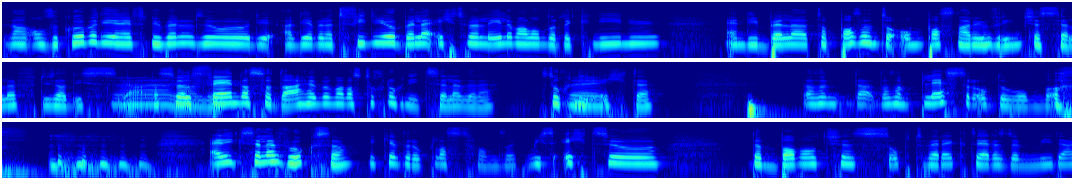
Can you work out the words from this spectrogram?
dan onze Kobe die heeft nu wel zo... Die, ah, die hebben het videobellen echt wel helemaal onder de knie nu. En die bellen te pas en te onpas naar hun vriendjes zelf. Dus dat is, ja, dat is wel ja, fijn dat ze dat hebben, maar dat is toch nog niet hetzelfde. Hè. Dat is toch Nee. niet echt, hè. Dat is, een, dat, dat is een pleister op de wonden. En ik zelf ook zo. Ik heb er ook last van. Zo. Ik mis echt zo de babbeltjes op het werk tijdens de middag.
